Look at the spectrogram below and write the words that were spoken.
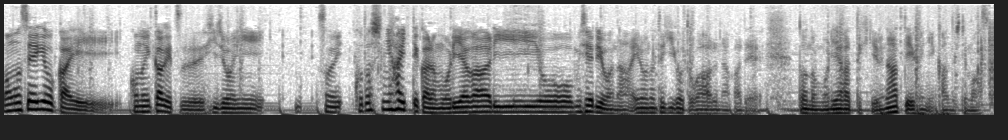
まあ、音声業界この1ヶ月非常にその今年に入ってから盛り上がりを見せるようないろんな出来事がある中でどんどん盛り上がってきているなっていうふうに感じてます。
